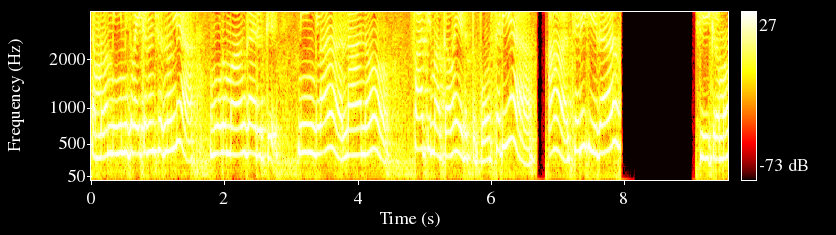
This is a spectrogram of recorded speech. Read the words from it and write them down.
நம்மளாம் மீனுக்கு வைக்கணும்னு சொன்னோம் இல்லையா? மூணு மாங்காய் இருக்கு. நீங்களா நானும் ஃபாத்திமாக்காவும் எடுத்துப்போம். சரியா? ஆ சரி கீதா. சீக்கிரமா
